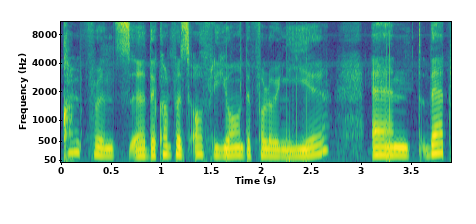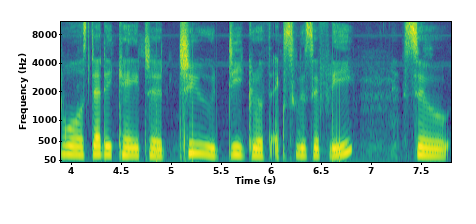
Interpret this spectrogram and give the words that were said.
conference, uh, the conference of Lyon the following year, and that was dedicated to degrowth exclusively. So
